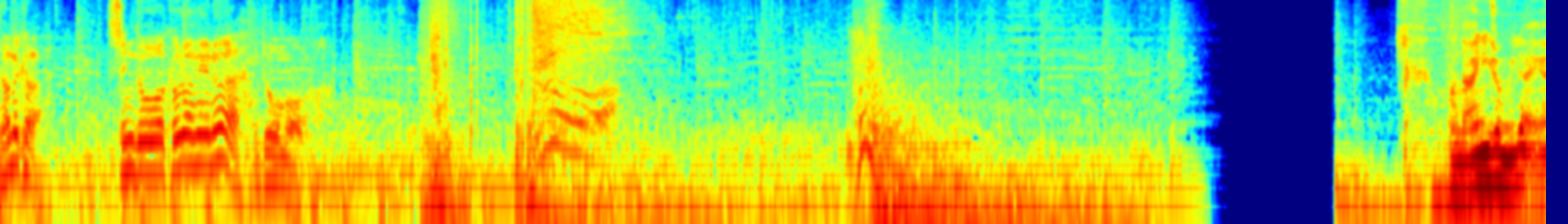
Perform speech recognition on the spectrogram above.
ダメか。振動は来らねえな、どうも。Und nein, nicht schon wieder, ja.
